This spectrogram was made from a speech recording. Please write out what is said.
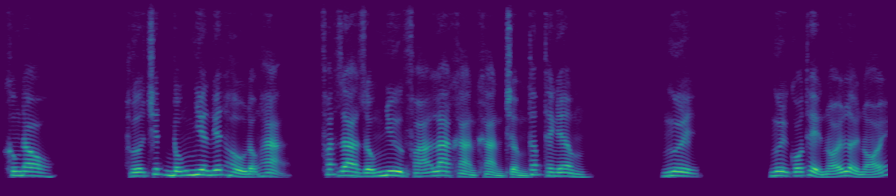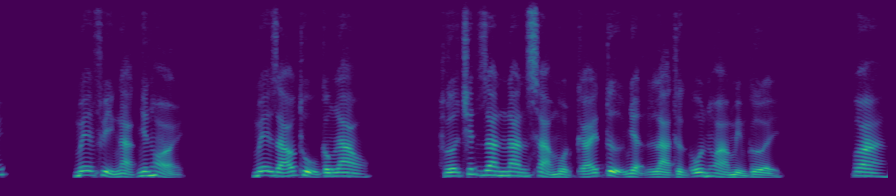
Không đau. Hứa chết bỗng nhiên biết hầu động hạ, phát ra giống như phá la khàn khàn trầm thấp thanh âm. Ngươi, ngươi có thể nói lời nói. Mẹ phỉ ngạc nhiên hỏi. Mẹ giáo thụ công lao. Hứa chết gian nan xả một cái tự nhận là thực ôn hòa mỉm cười. Hoa!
